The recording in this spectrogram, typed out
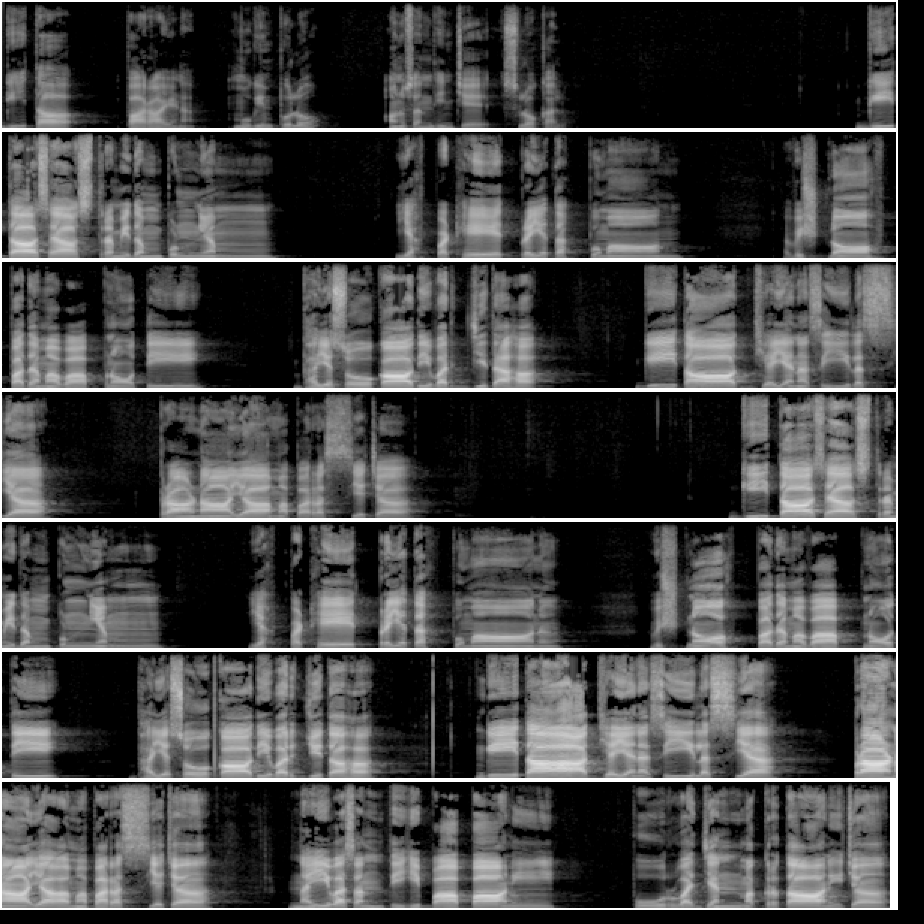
గీతా పారాయణ ముగింపులో అనుసంధించే శ్లోకాలు. గీతాశాస్త్రమిదం పుణ్యం యః పఠేత్ ప్రయత పుమాన్ విష్ణో పదమవాప్నోతి భయశోకాదివర్జిత గీతాధ్యయనశీలస్య प्राणायामपरस्य च। गीताशास्त्रमिदं पुण्यम् यः पठेत्प्रयतः पुमान्। विष्णोः पदमवाप्नोति। भयशोकादिवर्जितः। गीताध्ययनशीलस्य। प्राणायामपरस्य च नैव सन्ति हि पापानि पूर्वजन्मकृतानि च।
